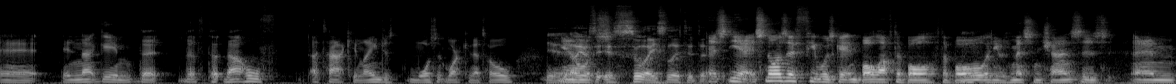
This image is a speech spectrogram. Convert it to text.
uh, in that game that that, that, that whole f- attacking line just wasn't working at all. Yeah, You know, no, it's, it's- so isolated that It's yeah, it's not as if he was getting ball after ball after ball and he was missing chances. Um,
